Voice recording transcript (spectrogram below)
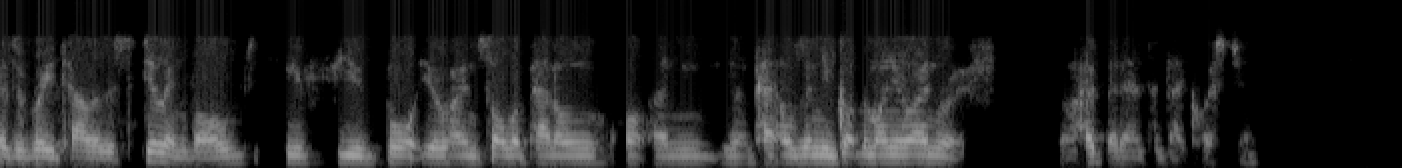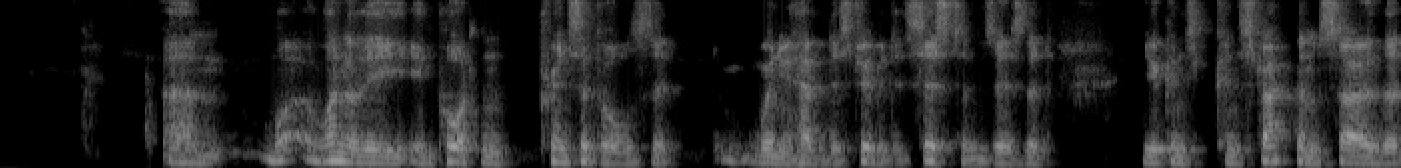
as a retailer is still involved if you've bought your own solar panel and panels and you've got them on your own roof. So I hope that answered that question. Um, one of the important principles that when you have distributed systems is that you can construct them so that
